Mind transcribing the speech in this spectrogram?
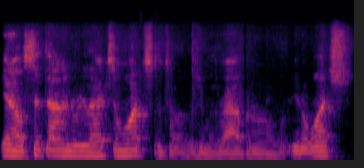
you know, sit down and relax and watch some television with Robin, or you know, watch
